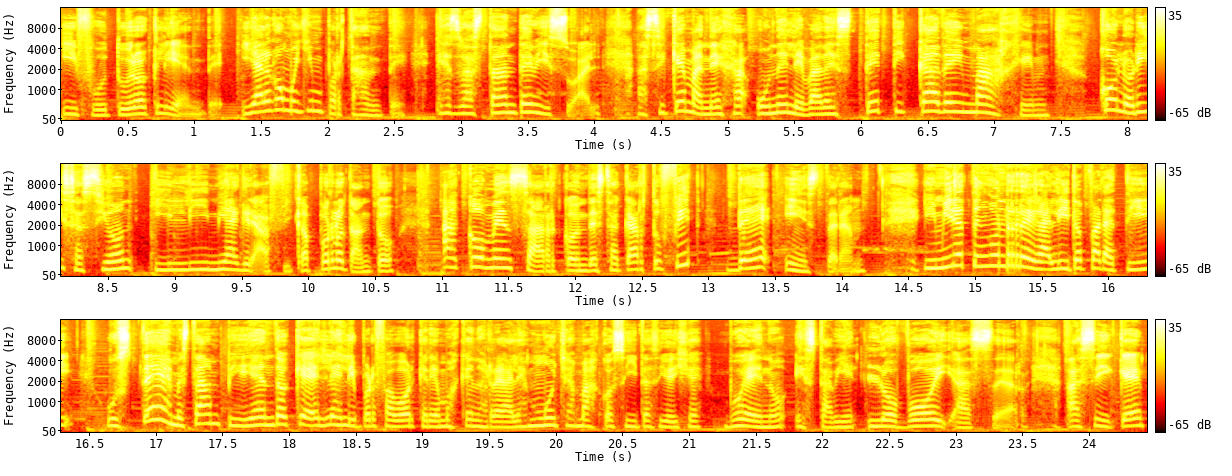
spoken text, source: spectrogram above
y futuro cliente. Y algo muy importante, es bastante visual, así que maneja una elevada estética de imagen, colorización y línea gráfica. Por lo tanto, a comenzar con destacar tu feed de Instagram. Y mira, tengo un regalito para ti. Ustedes me estaban pidiendo que Leslie, por favor, queremos que nos regales muchas más cositas. Y yo dije, bueno, está bien, lo voy a hacer. Así que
